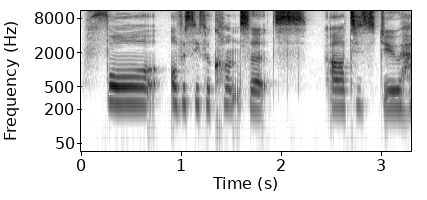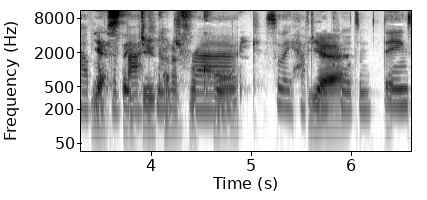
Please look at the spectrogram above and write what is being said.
for obviously for concerts artists do have Yes, like a they do backing kind of track, record. so they have to Yeah. record some things.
